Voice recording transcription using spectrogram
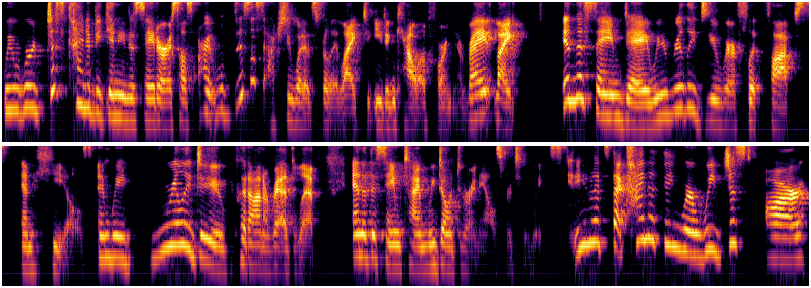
we were just kind of beginning to say to ourselves, all right, well, this is actually what it's really like to eat in California, right? Like in the same day, we really do wear flip flops and heels, and we really do put on a red lip. And at the same time, we don't do our nails for two weeks. You know, it's that kind of thing where we just are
